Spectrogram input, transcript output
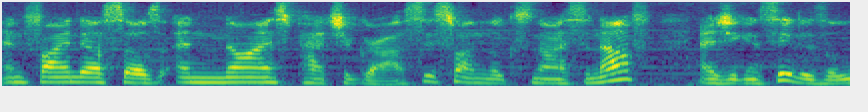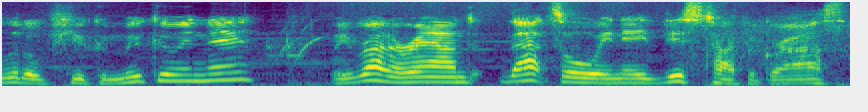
and find ourselves a nice patch of grass. This one looks nice enough. As you can see, there's a little Pyukumuku in there. We run around, that's all we need, this type of grass,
